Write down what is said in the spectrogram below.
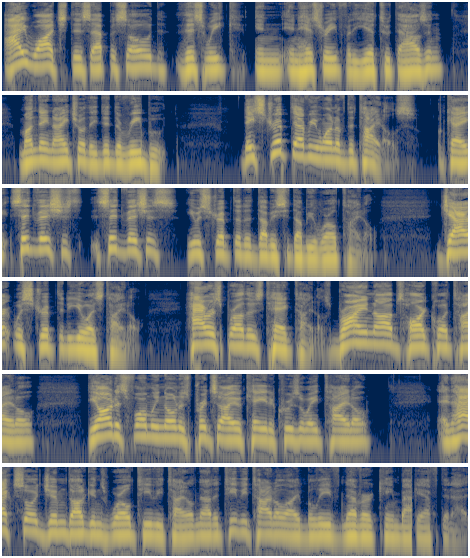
I watched this episode this week in, in history for the year 2000. Monday Nitro, they did the reboot. They stripped every one of the titles. Okay. Sid Vicious, Sid Vicious, he was stripped of the WCW World title. Jarrett was stripped of the U.S. title. Harris Brothers tag titles. Brian Knobbs hardcore title. The artist formerly known as Prince Iaukea, the cruiserweight title. And Hacksaw Jim Duggan's world TV title. Now, the TV title, I believe, never came back after that.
